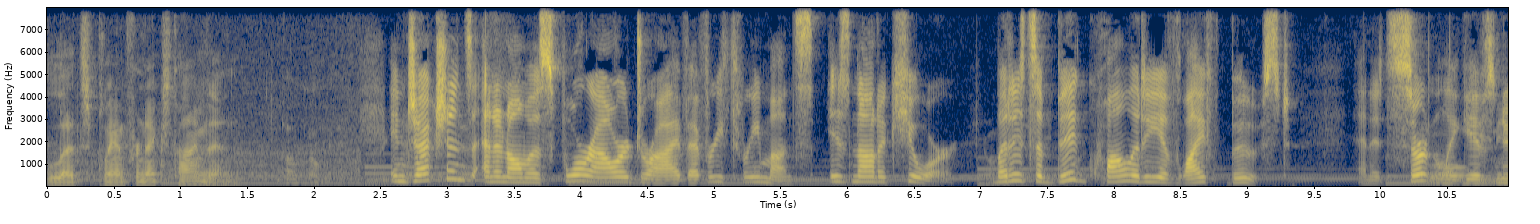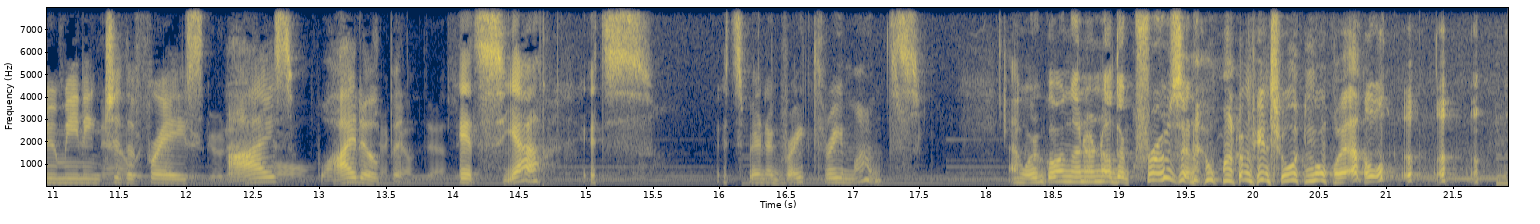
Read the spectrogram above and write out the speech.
let's plan for next time then. Injections and an almost four hour drive every three months is not a cure, but it's a big quality of life boost. And it certainly gives new meaning to the phrase eyes wide open. It's, yeah, it's, it's been a great three months. And we're going on another cruise, and I want to be doing well.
